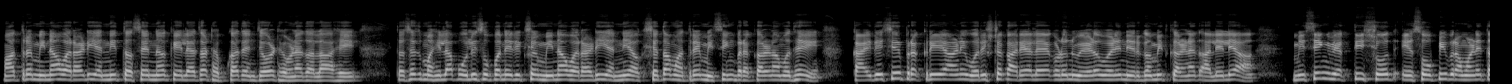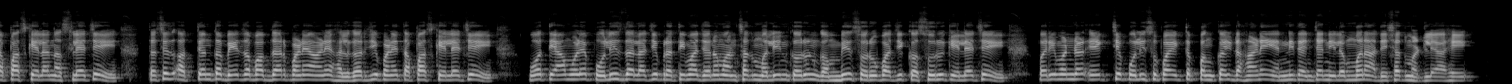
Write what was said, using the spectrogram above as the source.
मात्र मीना वराडी यांनी तसे न केल्याचा ठपका त्यांच्यावर ठेवण्यात आला आहे. तसेच महिला पोलीस उपनिरीक्षक मीना वराडी यांनी अक्षता म्हात्रे मिसिंग प्रकरणामध्ये कायदेशीर प्रक्रिया आणि वरिष्ठ कार्यालयाकडून वेळोवेळी निर्गमित करण्यात आलेल्या मिसिंग व्यक्ती शोध एस ओ प्रमाणे तपास केला नसल्याचे तसेच अत्यंत बेजबाबदारपणे आणि हलगर्जीपणे तपास केल्याचे व त्यामुळे पोलीस दलाची प्रतिमा जनमानसात मलिन करून गंभीर स्वरूपाची कसुरी केल्याचे परिमंडळ एकचे पोलीस उपायुक्त पंकज डहाणे यांनी त्यांच्या निलंबन आदेशात म्हटले आहे.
